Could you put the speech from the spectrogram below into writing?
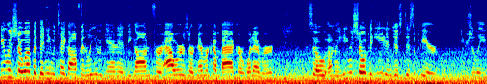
he would show up, but then he would take off and leave again and be gone for hours or never come back or whatever. So, I mean, he would show up to eat and just disappear usually.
